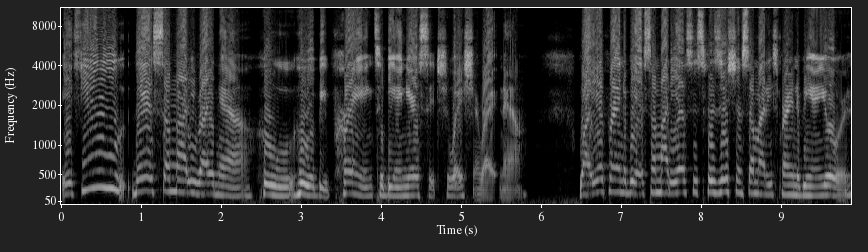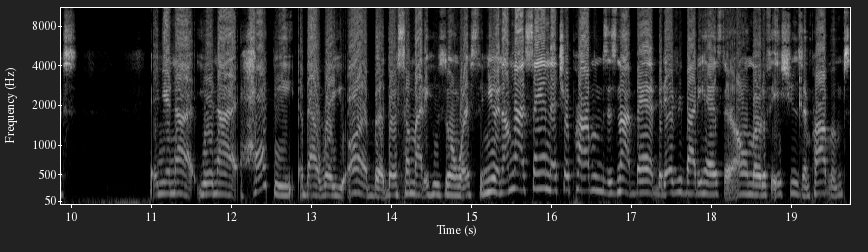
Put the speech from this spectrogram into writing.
If you there's somebody right now who who would be praying to be in your situation right now. While you're praying to be at somebody else's position somebody's praying to be in yours and you're not you're not happy about where you are but there's somebody who's doing worse than you. And i'm not saying that your problems is not bad but everybody has their own load of issues and problems.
